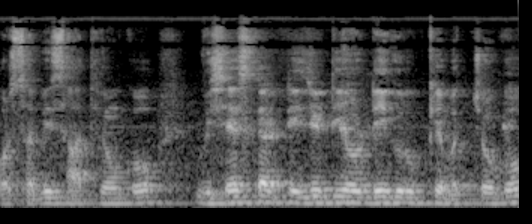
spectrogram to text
और सभी साथियों को, विशेषकर टीजीटी और डी ग्रुप के बच्चों को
